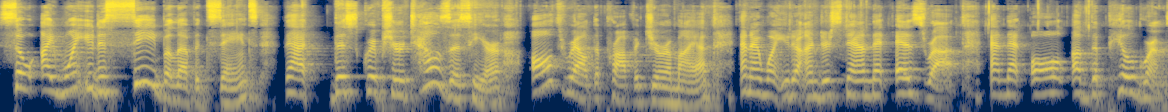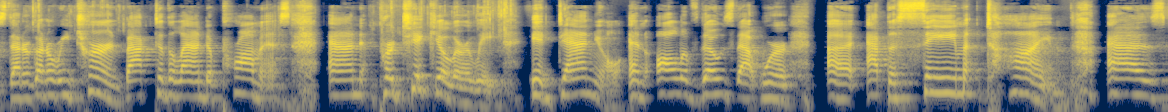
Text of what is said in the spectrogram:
So I want you to see, beloved saints, that the scripture tells us here all throughout the prophet Jeremiah. And I want you to understand that Ezra and that all of the pilgrims that are going to return back to the land of promise, and particularly in Daniel and all of those that were uh, at the same time as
